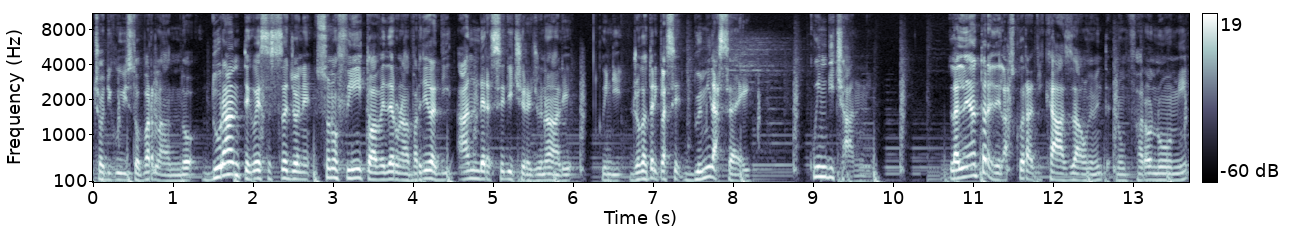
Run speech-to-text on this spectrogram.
ciò di cui vi sto parlando, durante questa stagione sono finito a vedere una partita di under 16 regionali, quindi giocatori classe 2006, 15 anni L'allenatore della squadra di casa, ovviamente non farò nomi,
